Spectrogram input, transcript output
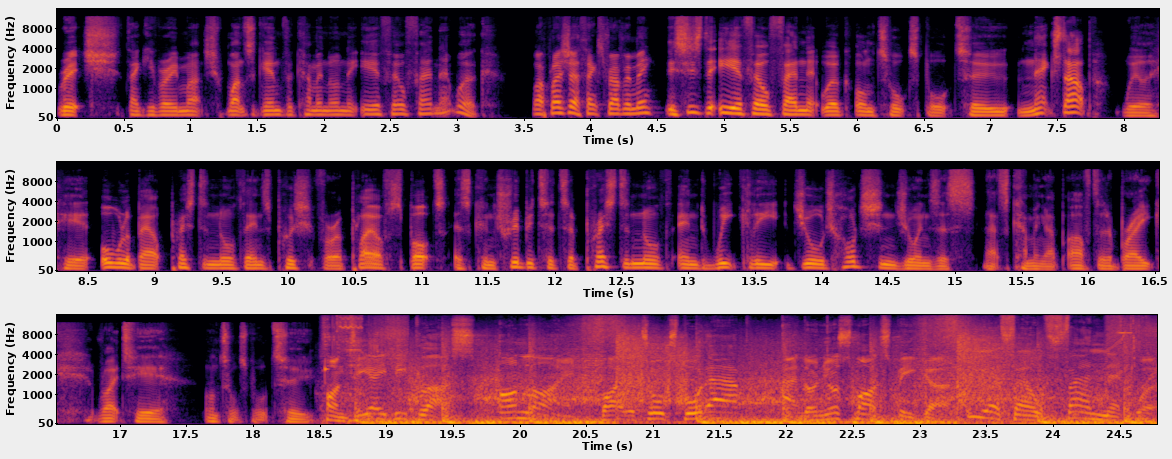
Rich, thank you very much once again for coming on the EFL Fan Network. My pleasure. Thanks for having me. This is the EFL Fan Network on Talksport 2. Next up, we'll hear all about Preston North End's push for a playoff spot. As contributor to Preston North End Weekly, George Hodgson joins us. That's coming up after the break, right here on Talksport 2. On DAB Plus, online, via the Talksport app, and on your smart speaker. EFL Fan Network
